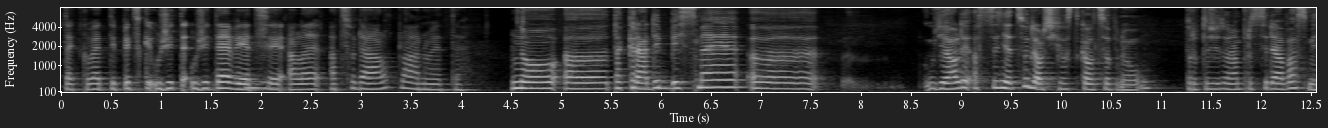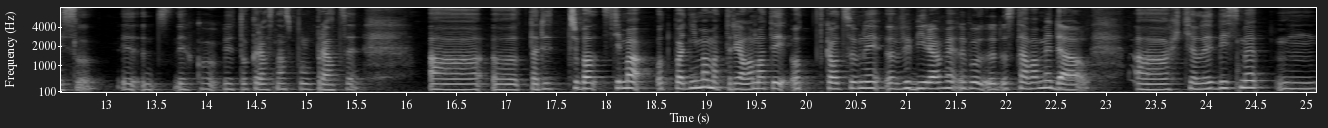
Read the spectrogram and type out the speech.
Takové typicky užité, užité věci, mm. ale a co dál plánujete? No, uh, tak rádi bychom uh, udělali asi něco dalšího s kalcovnou, protože to nám prostě dává smysl. Je, jako, je to krásná spolupráce. A e, tady třeba s těma odpadníma materiálama ty od kalcovny e, vybíráme nebo dostáváme dál. A chtěli bychom, mm,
